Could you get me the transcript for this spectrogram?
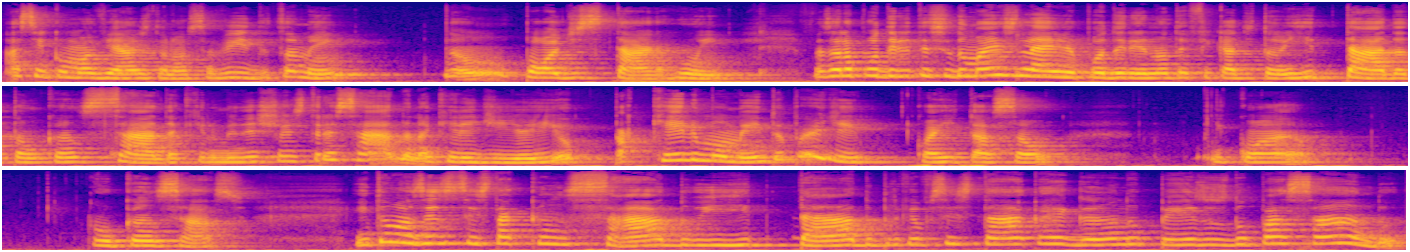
assim como a viagem da nossa vida também não pode estar ruim. Mas ela poderia ter sido mais leve, eu poderia não ter ficado tão irritada, tão cansada, aquilo me deixou estressada naquele dia. E eu, aquele momento eu perdi com a irritação e com a o cansaço. Então, às vezes, você está cansado, irritado, porque você está carregando pesos do passado.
